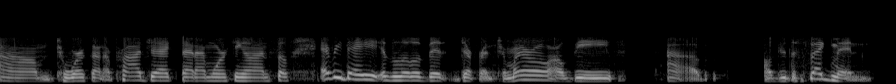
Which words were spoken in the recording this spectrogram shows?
um, to work on a project that I'm working on. So every day is a little bit different. Tomorrow I'll be uh, I'll do the segment.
